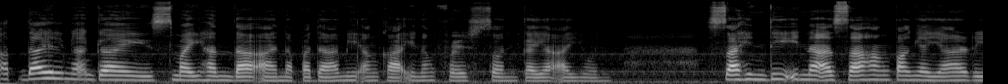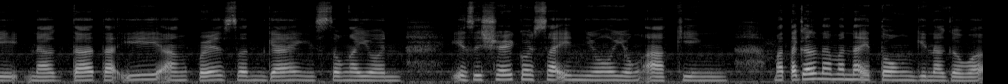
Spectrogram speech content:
At dahil nga guys, may handaan na padami ang kain ng first son kaya ayun. Sa hindi inaasahang pangyayari, nagtatai ang person guys. So ngayon, isi-share ko sa inyo yung aking matagal naman na itong ginagawa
